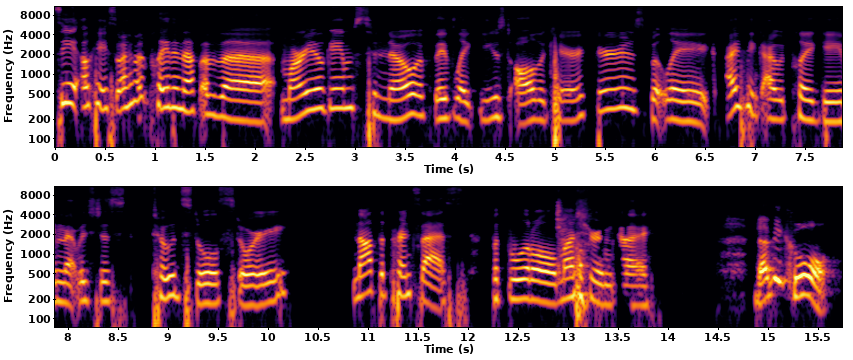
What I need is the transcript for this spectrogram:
See, okay, so I haven't played enough of the Mario games to know if they've like used all the characters, but like I think I would play a game that was just Toadstool's story. Not the princess, but the little mushroom guy. That'd be cool.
